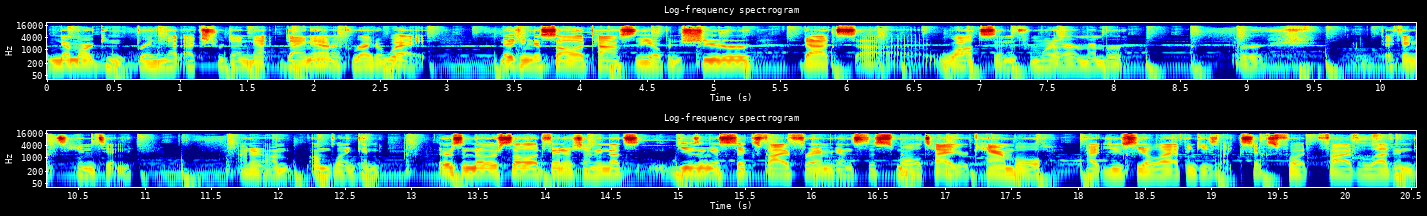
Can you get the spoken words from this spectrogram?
Nembhard can bring that extra dyna dynamic right away making a solid pass to the open shooter. That's uh, Watson, from what I remember. Or I think it's Hinton. I don't know, I'm, I'm blanking. There's another solid finish. I mean, that's using a six-five frame against the small Tiger Campbell at UCLA. I think he's like 6 foot 5'11.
